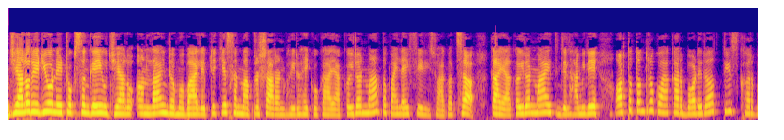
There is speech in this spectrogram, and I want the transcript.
उज्यालो रेडियो नेटवर्कसँगै उज्यालो अनलाइन र मोबाइल एप्लिकेशनमा प्रसारण भइरहेको काया कैरनमा तपाईंलाई फेरि स्वागत छ। काया कैरनमा यतिन्जेल हामीले अर्थतन्त्रको आकार बढ़ेर तीस खर्ब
